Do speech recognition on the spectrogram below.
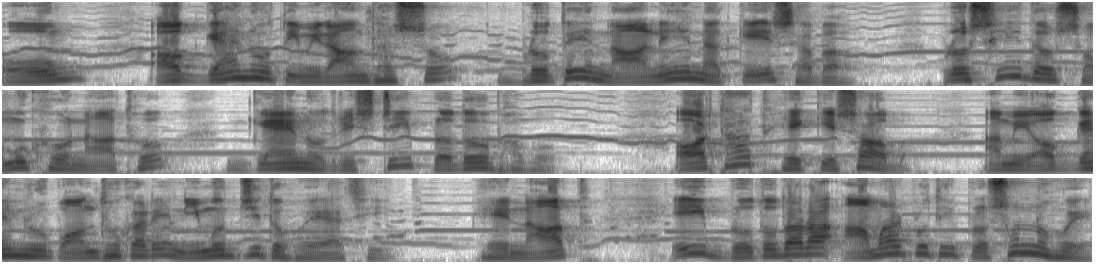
ওম অজ্ঞান ও তিমিরান্ধাস্য ব্রতে নানে না কে সাবা প্রসিদ সম্মুখ নাথ জ্ঞান ও দৃষ্টি প্রদো ভব। অর্থাৎ হে কেশব, আমি অজ্ঞানরূপ অন্ধকারে নিমজ্জিত হয়ে আছি। হে নাথ এই ব্রত দ্বারা আমার প্রতি প্রসন্ন হয়ে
